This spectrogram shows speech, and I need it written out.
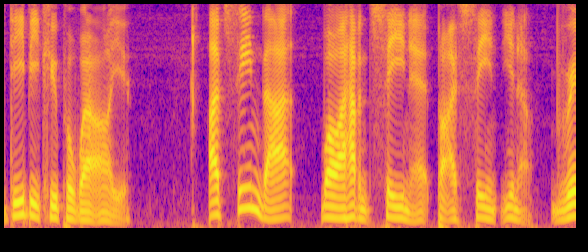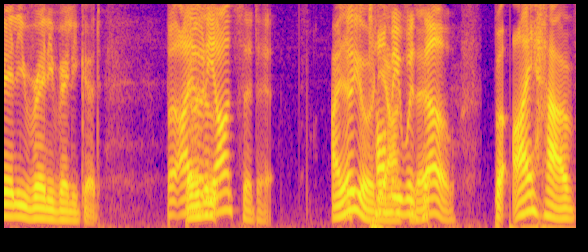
DB Cooper Where Are You? I've seen that. Well, I haven't seen it, but I've seen, you know. Really, really, really good. But I a already l- answered it. I know it's you already Tommy answered it. Wiseau. but I have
